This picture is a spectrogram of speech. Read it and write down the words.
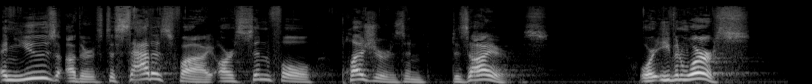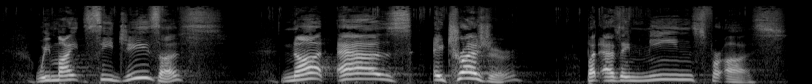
and use others to satisfy our sinful pleasures and desires. Or even worse, we might see Jesus not as a treasure, but as a means for us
